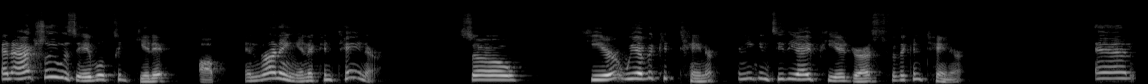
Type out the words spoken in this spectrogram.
and actually was able to get it up and running in a container. So here we have a container and you can see the IP address for the container. And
